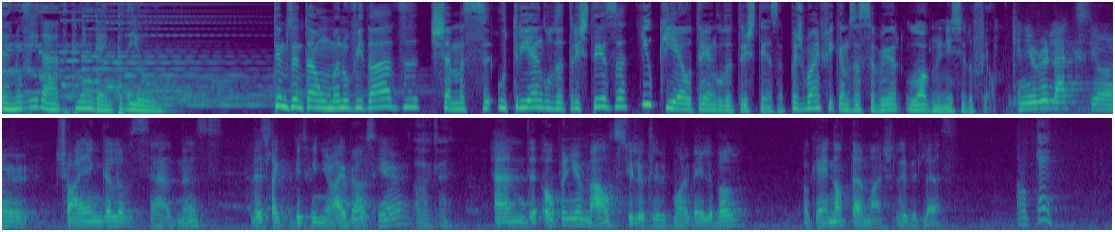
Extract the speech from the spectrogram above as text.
A novidade que ninguém pediu. Temos então uma novidade, chama-se O Triângulo da Tristeza. E o que é o Triângulo da Tristeza? Pois bem, ficamos a saber logo no início do filme. Can you relax your triangle of sadness? That's like between your eyebrows here. Okay. And open your mouth so you look a little bit more available. Okay, not that much, a little bit less. Okay.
